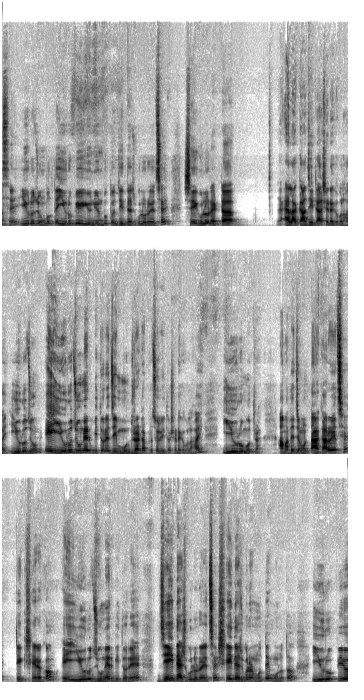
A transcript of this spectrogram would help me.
আছে ইউরো জোন বলতে ইউরোপীয় ইউনিয়নভুক্ত যে দেশগুলো রয়েছে, সেইগুলোর একটা এলাকা যেটা, সেটাকে বলা হয় ইউরোজোন। এই ইউরোজোনের ভিতরে যে মুদ্রাটা প্রচলিত, সেটাকে বলা হয় ইউরো মুদ্রা আমাদের যেমন টাকা রয়েছে, ঠিক সেরকম এই ইউরো জোনের ভিতরে যেই দেশগুলো রয়েছে, সেই দেশগুলোর মধ্যে মূলত ইউরোপীয়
